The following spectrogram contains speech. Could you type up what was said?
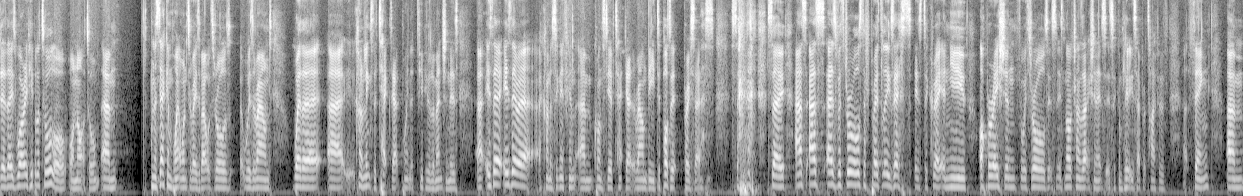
do those worry people at all or, or not at all? Um, and the second point I wanted to raise about withdrawals was around whether uh, kind of links to the tech debt point that a few people have mentioned is uh, is there is there a, a kind of significant um, quantity of tech debt around the deposit process? So, so as as as withdrawals, the proposal exists is to create a new operation for withdrawals. It's it's not a transaction. It's it's a completely separate type of uh, thing. Um,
